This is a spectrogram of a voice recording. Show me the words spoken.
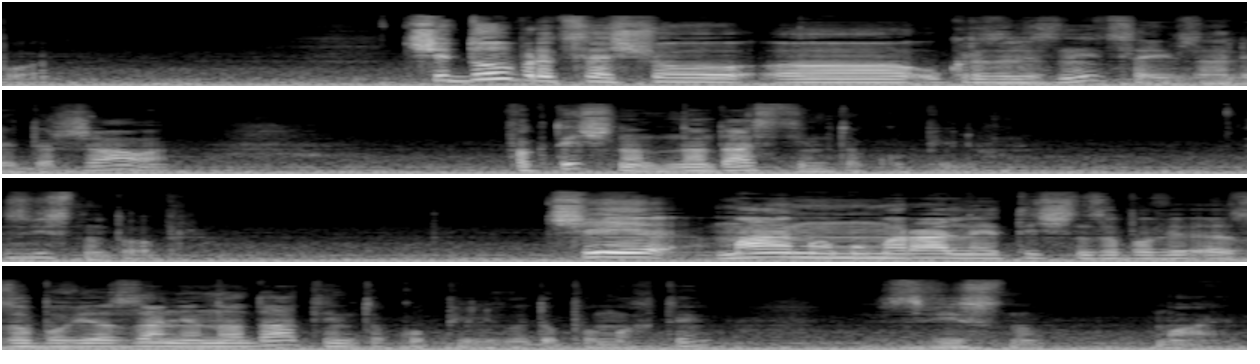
бою. Чи добре це, що е, Укрзалізниця і взагалі держава фактично надасть їм таку пільгу? Звісно, добре. Чи маємо ми моральне етичне зобов'язання надати їм таку пільгу і допомогти? Звісно, маємо.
